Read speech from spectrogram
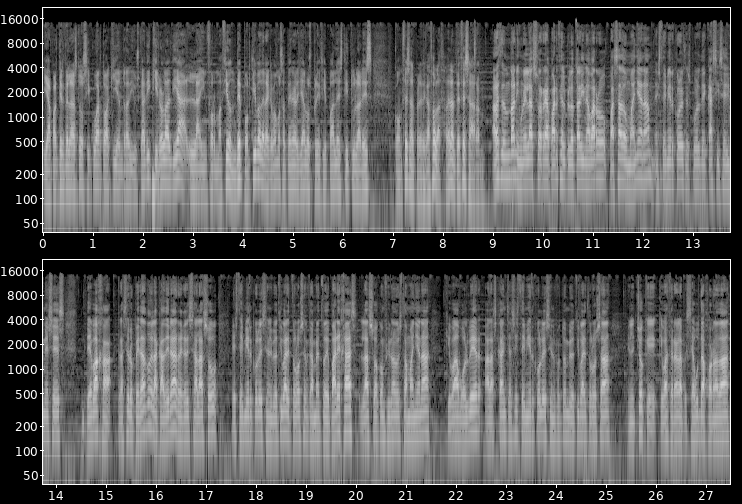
Y a partir de las 2 y cuarto aquí en Radio Euskadi, Quirola al día, la información deportiva de la que vamos a tener ya los principales titulares con César Pérez de. Adelante, César. Ahora Don Dani, un Elaso reaparece el pelotari Navarro pasado mañana, este miércoles, después de casi seis meses de baja tras ser operado de la cadera. Regresa Lasso este miércoles en el Biotiba de Tolosa en el campeonato de parejas. Lasso ha confirmado esta mañana que va a volver a las canchas este miércoles en el frontón Biotiba de Tolosa en el choque que va a cerrar la segunda jornada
